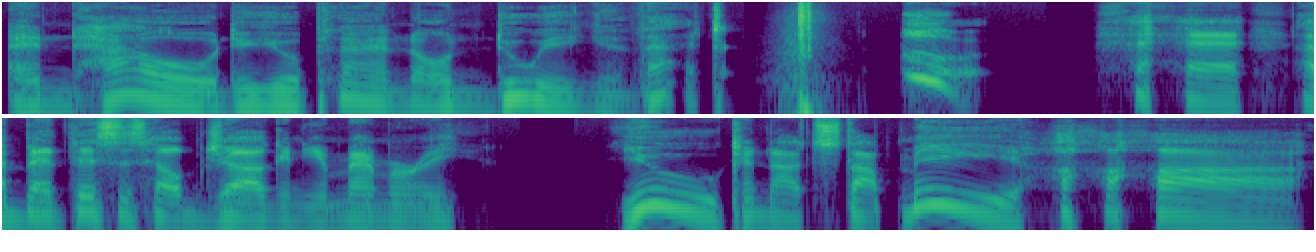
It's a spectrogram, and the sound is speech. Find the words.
And how do you plan on doing that? Ugh. I bet this has helped jogging your memory. You cannot stop me! Ha ha ha!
